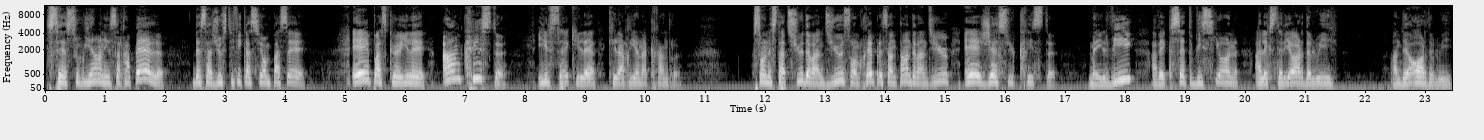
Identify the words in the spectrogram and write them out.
se souvient, il se rappelle de sa justification passée. Et parce qu'il est en Christ, il sait qu'il n'a rien à craindre. Son statut devant Dieu, son représentant devant Dieu est Jésus-Christ. Mais il vit avec cette vision à l'extérieur de lui, en dehors de lui.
